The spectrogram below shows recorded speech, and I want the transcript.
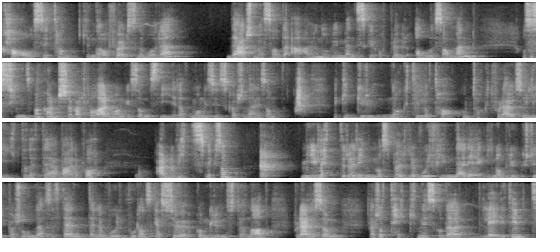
kaos i tankene og følelsene våre. Det er som jeg sa, det er jo noe vi mennesker opplever alle sammen. Og så syns man kanskje, i hvert fall er det mange som sier at mange syns kanskje det er litt sånn Det er ikke grunn nok til å ta kontakt, for det er jo så lite dette jeg bærer på. Er det noe vits, liksom? Mye lettere å ringe og spørre hvor finner jeg reglene om brukerstyrt personlig assistent, eller hvor, hvordan skal jeg søke om grunnstønad? For det er liksom Det er så teknisk, og det er legitimt.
